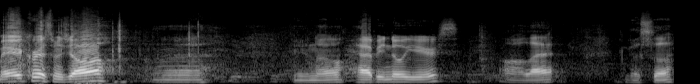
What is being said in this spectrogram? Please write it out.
Merry Christmas, y'all. Uh, you know, Happy New Year's, all that good stuff.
